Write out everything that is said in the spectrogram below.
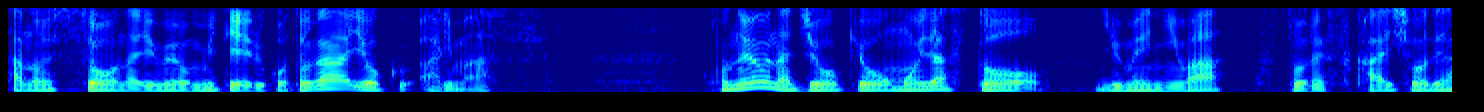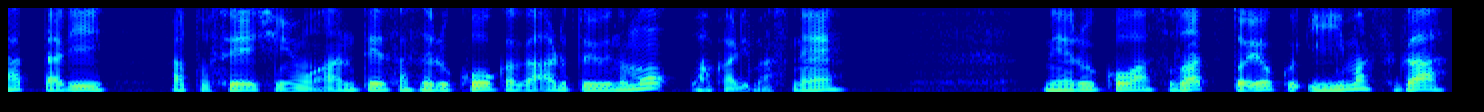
楽しそうな夢を見ていることがよくあります。このような状況を思い出すと夢にはストレス解消であったりあと精神を安定させる効果があるというのも分かりますね。寝る子は育つとよく言いますが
